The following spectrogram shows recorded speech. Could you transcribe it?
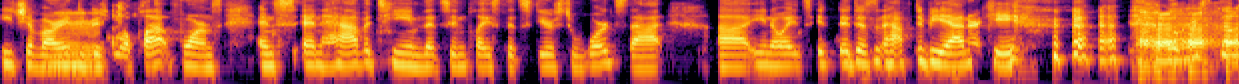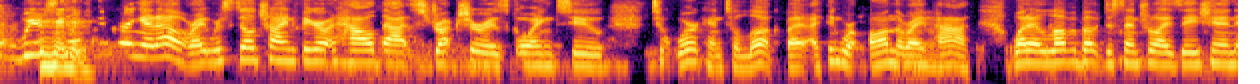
each of our mm. individual platforms and and have a team that's in place that steers towards that. Uh, you know, it's it, it, doesn't have to be anarchy. we're still we're still figuring it out, right? We're still trying to figure out how that structure is going to to work and to look. But I think we're on the right mm. path. What I love about decentralization.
